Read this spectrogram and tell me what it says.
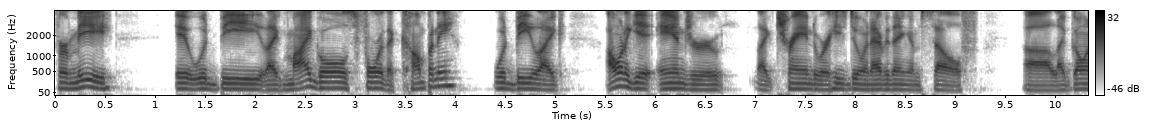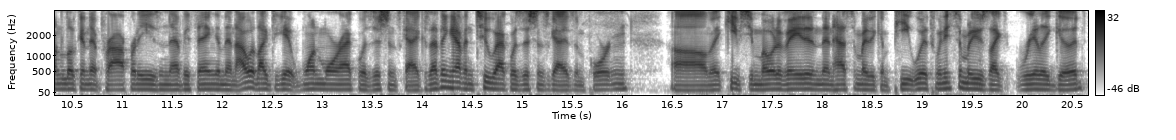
for me it would be like my goals for the company would be like I want to get Andrew like trained where he's doing everything himself, uh, like going looking at properties and everything. And then I would like to get one more acquisitions guy because I think having two acquisitions guys is important. Um, it keeps you motivated and then has somebody to compete with. We need somebody who's like really good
